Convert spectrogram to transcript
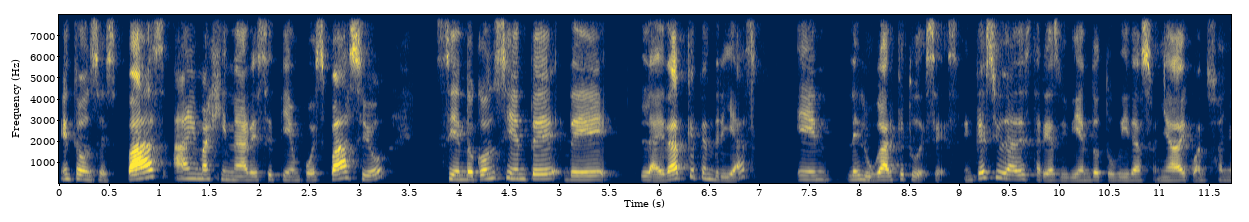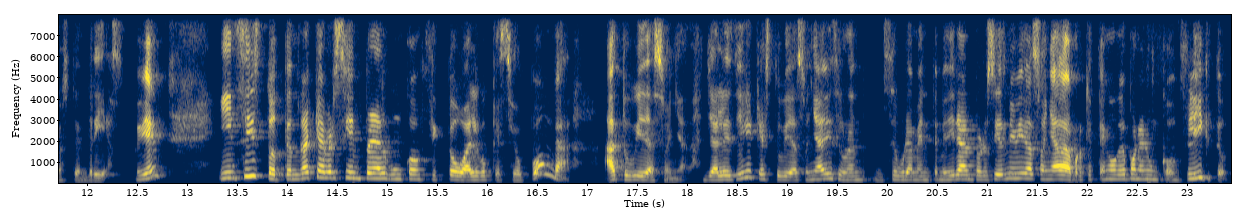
Entonces, vas a imaginar ese tiempo-espacio siendo consciente de la edad que tendrías en el lugar que tú desees. ¿En qué ciudad estarías viviendo tu vida soñada y cuántos años tendrías? Muy bien. Insisto, tendrá que haber siempre algún conflicto o algo que se oponga a tu vida soñada. Ya les dije que es tu vida soñada y seguramente me dirán, pero si es mi vida soñada, ¿por qué tengo que poner un conflicto?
